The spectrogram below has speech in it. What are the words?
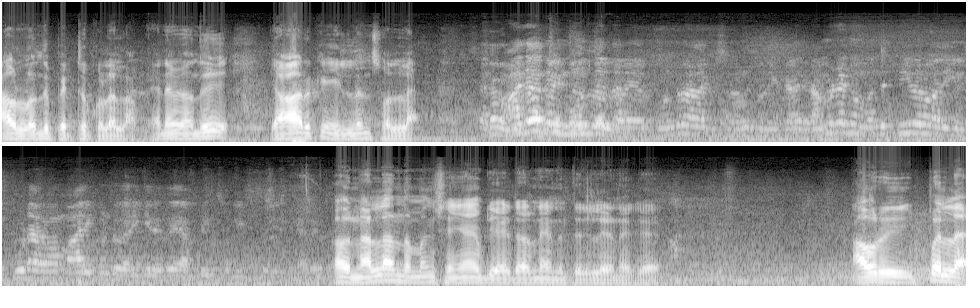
அவர்கள் வந்து பெற்றுக்கொள்ளலாம் எனவே வந்து யாருக்கும் இல்லைன்னு சொல்ல பாஜக மூத்த தலைவர் பொன் ராதாகிருஷ்ணன் வந்து சொல்லியிருக்காரு தமிழகம் வந்து தீவிரவாதிகள் கூடாரமா மாறிக்கொண்டு வருகிறது அப்படின்னு சொல்லி அவர் நல்லா அந்த மனுஷன் ஏன் இப்படி ஆகிட்டாருன்னு எனக்கு தெரியல எனக்கு. அவர் இப்போ இல்லை.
